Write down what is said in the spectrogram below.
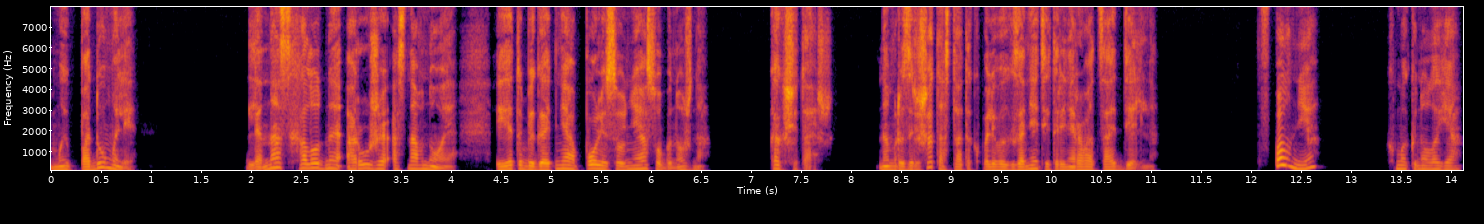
Мы подумали. Для нас холодное оружие основное, и эта беготня по лесу не особо нужна. Как считаешь, нам разрешат остаток полевых занятий тренироваться отдельно? Вполне, хмыкнула я.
